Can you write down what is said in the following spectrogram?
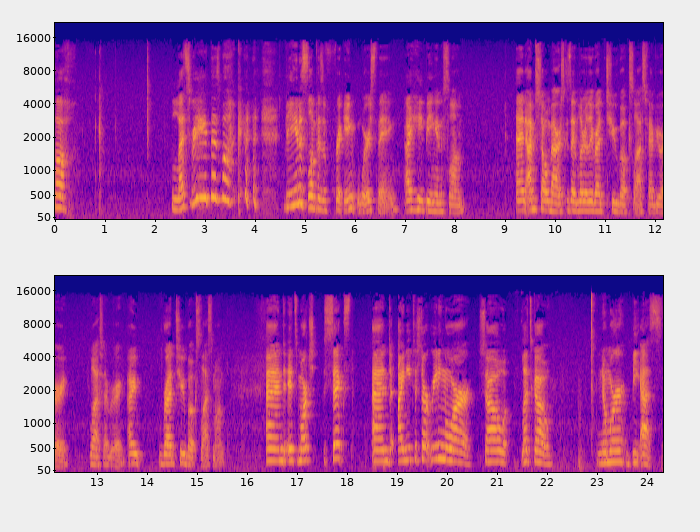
Oh, let's read this book. being in a slump is a freaking worst thing. I hate being in a slump. And I'm so embarrassed because I literally read two books last February. Last February. I read two books last month. And it's March 6th and I need to start reading more. So let's go. No more BS.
